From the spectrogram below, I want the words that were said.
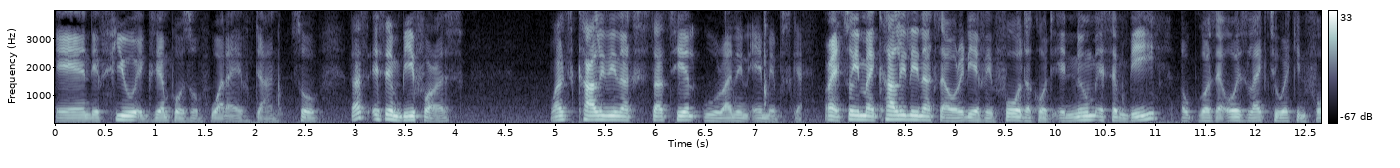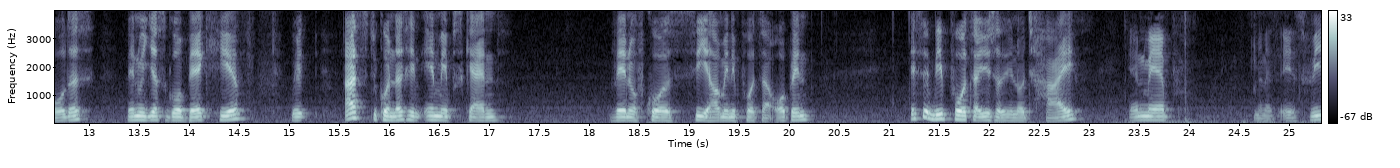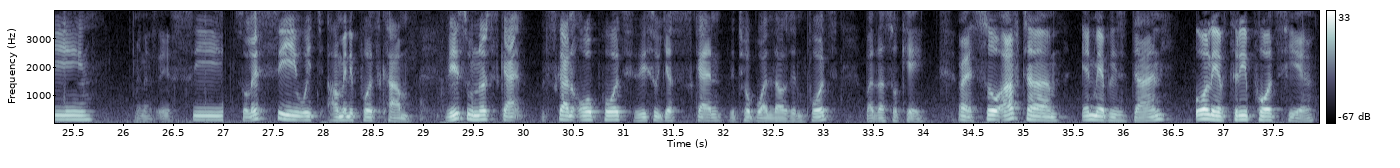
and a few examples of what I have done. So that's SMB for us. Once Kali Linux starts here, we'll run nmap scan. All right, so in my Kali Linux, I already have a folder called enum SMB uh, because I always like to work in folders. Then we just go back here. We, Asked to conduct an nmap scan, then of course see how many ports are open. SMB ports are usually not high. Nmap minus SV minus SC. So let's see which how many ports come. This will not scan scan all ports. This will just scan the top 1,000 ports, but that's okay. All right. So after Nmap is done, only have three ports here.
